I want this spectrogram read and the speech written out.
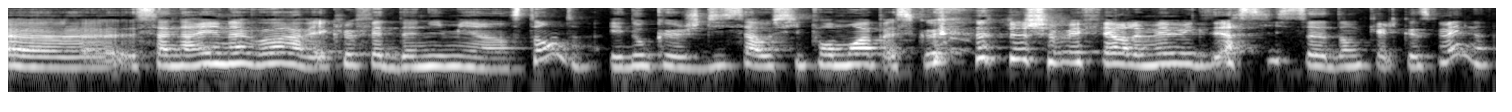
euh, ça n'a rien à voir avec le fait d'animer un stand. Et donc, euh, je dis ça aussi pour moi parce que je vais faire le même exercice dans quelques semaines.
